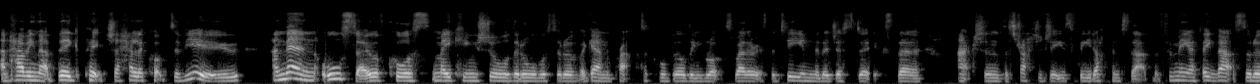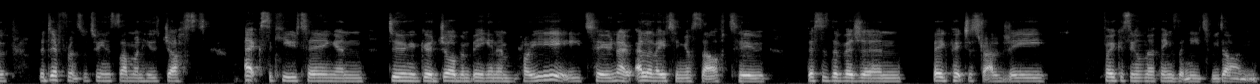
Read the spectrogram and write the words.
and having that big picture helicopter view and then also of course making sure that all the sort of again practical building blocks whether it's the team the logistics the actions the strategies feed up into that. But for me i think that's sort of the difference between someone who's just executing and doing a good job and being an employee to no elevating yourself to this is the vision big picture strategy focusing on the things that need to be done.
